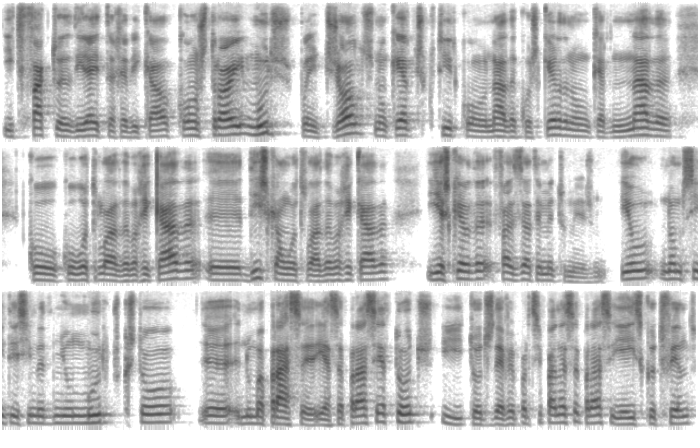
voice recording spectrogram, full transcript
E, de facto, a direita radical constrói muros, põe tijolos, não quer discutir com nada com a esquerda, não quer nada com, com o outro lado da barricada, eh, diz que há um outro lado da barricada e a esquerda faz exatamente o mesmo. Eu não me sinto em cima de nenhum muro porque estou eh, numa praça e essa praça é de todos e todos devem participar nessa praça e é isso que eu defendo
